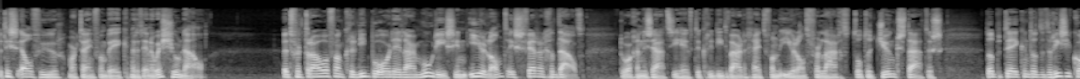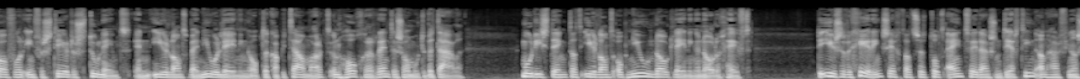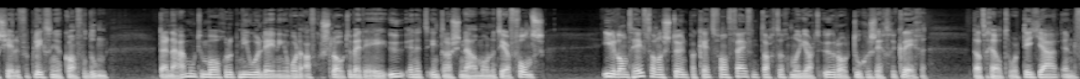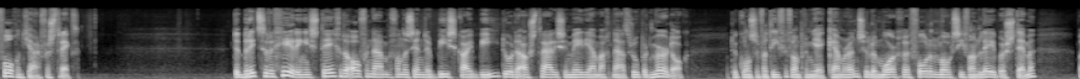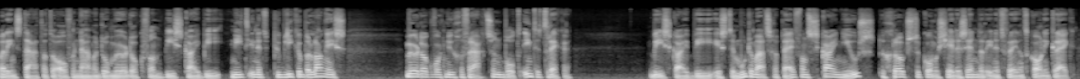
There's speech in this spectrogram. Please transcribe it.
Het is 11 uur, Martijn van Beek met het NOS-journaal. Het vertrouwen van kredietbeoordelaar Moody's in Ierland is verder gedaald. De organisatie heeft de kredietwaardigheid van Ierland verlaagd tot de junk-status. Dat betekent dat het risico voor investeerders toeneemt... en Ierland bij nieuwe leningen op de kapitaalmarkt een hogere rente zal moeten betalen. Moody's denkt dat Ierland opnieuw noodleningen nodig heeft. De Ierse regering zegt dat ze tot eind 2013 aan haar financiële verplichtingen kan voldoen... Daarna moeten mogelijk nieuwe leningen worden afgesloten bij de EU en het Internationaal Monetair Fonds. Ierland heeft al een steunpakket van 85 miljard euro toegezegd gekregen. Dat geld wordt dit jaar en volgend jaar verstrekt. De Britse regering is tegen de overname van de zender B-Sky door de Australische mediamagnaat Rupert Murdoch. De conservatieven van premier Cameron zullen morgen voor een motie van Labour stemmen... waarin staat dat de overname door Murdoch van B-Sky niet in het publieke belang is... Murdoch wordt nu gevraagd zijn bod in te trekken. B-Sky is de moedermaatschappij van Sky News... de grootste commerciële zender in het Verenigd Koninkrijk.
